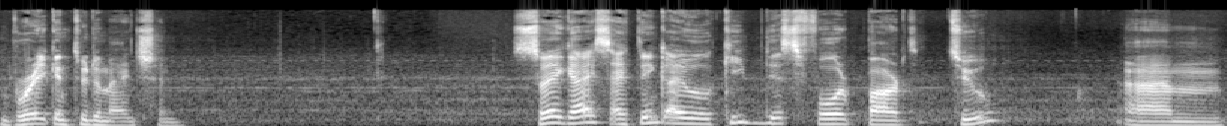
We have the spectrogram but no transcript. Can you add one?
break into the mansion. So yeah guys, I think I will keep this for part 2. Um,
